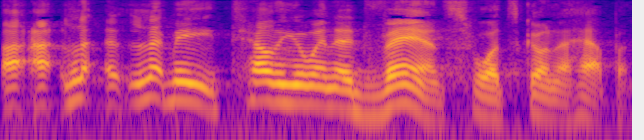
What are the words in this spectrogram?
I, let, let me tell you in advance what's going to happen.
